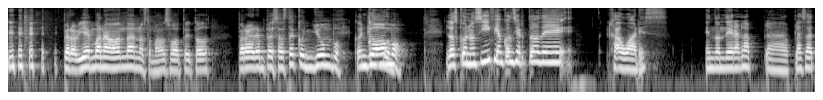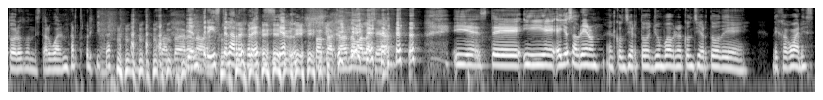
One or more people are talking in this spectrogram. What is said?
Pero bien buena onda, nos tomamos foto y todo. Pero a ver, empezaste con Jumbo. Con Jumbo. ¿Cómo? Los conocí, fui a un concierto de Jaguares, en donde era la, la Plaza de Toros, donde está el Walmart ahorita. Bien la- triste la referencia. Y este, y eh, ellos abrieron el concierto, Jumbo abrió el concierto de, de Jaguares.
